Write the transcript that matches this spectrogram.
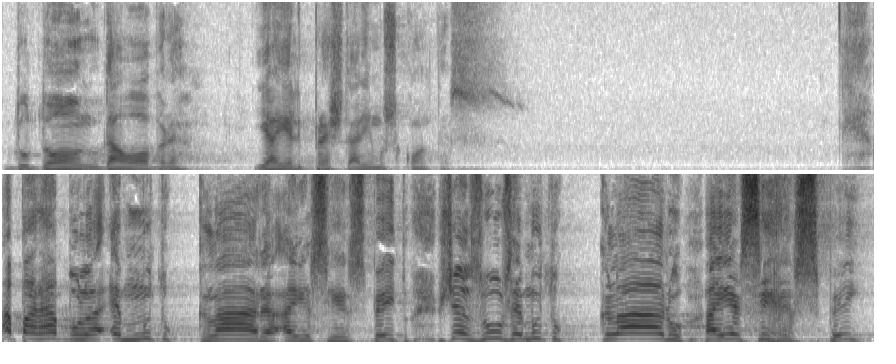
do dono da obra e a ele prestaremos contas. A parábola é muito clara a esse respeito, Jesus é muito claro a esse respeito.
